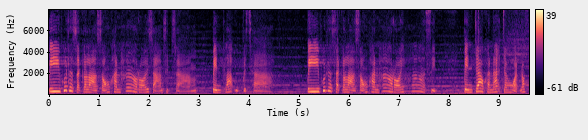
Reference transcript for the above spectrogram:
ปีพุทธศักราช 2533 เป็นพระอุปชา ปีพุทธศักราช 2550 เป็นเจ้าคณะจังหวัดนค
